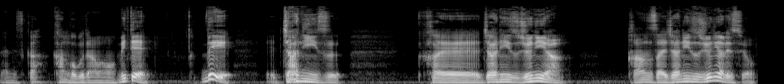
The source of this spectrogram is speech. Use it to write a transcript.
何ですか、韓国ドラマを見て、で、ジャニーズ、えー、ジャニーズジュニア、関西ジャニーズジュニアですよ。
